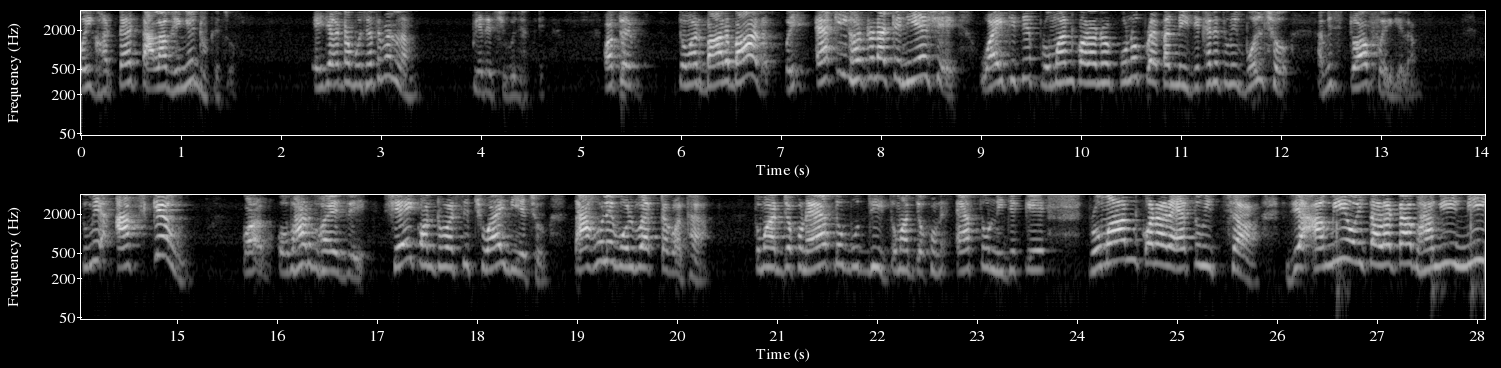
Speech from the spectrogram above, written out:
ওই ঘরটায় তালা ভেঙে ঢুকেছো। এই জায়গাটা বোঝাতে পারলাম? পেরেছি বোঝাতে। অতএব তোমার বারবার ওই একই ঘটনাকে নিয়ে এসে ওয়াইটিতে প্রমাণ করানোর কোনো ব্যাপার নেই, যেখানে তুমি বলছো, আমি স্টপ হয়ে গেলাম। তুমি আজকেও ওভার ভয়েসে সেই কন্ট্রোভার্সি ছোঁয়াই দিয়েছ, তাহলে বলব একটা কথা। তোমার যখন এত বুদ্ধি, তোমার যখন এত নিজেকে প্রমাণ করার এত ইচ্ছা যে আমি ওই তালাটা ভাঙিনি,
